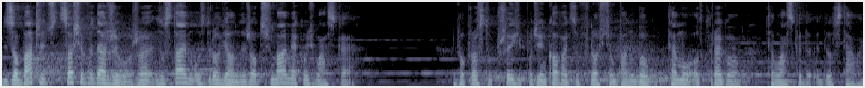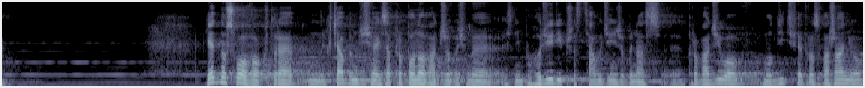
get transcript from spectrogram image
zobaczyć, co się wydarzyło, że zostałem uzdrowiony, że otrzymałem jakąś łaskę i po prostu przyjść i podziękować z ufnością Panu Bogu, temu, od którego tę łaskę do- dostałem. Jedno słowo, które mm, chciałbym dzisiaj zaproponować, żebyśmy z nim pochodzili przez cały dzień, żeby nas e, prowadziło w modlitwie, w rozważaniu,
